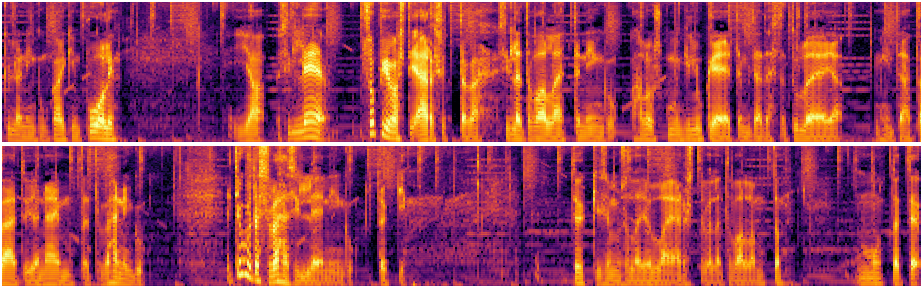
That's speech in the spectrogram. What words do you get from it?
kyllä niin kuin kaikin puoli. Ja silleen sopivasti ärsyttävä sillä tavalla, että niin kuin haluaisi kumminkin lukea, että mitä tästä tulee ja mihin tämä päätyy ja näin, mutta että vähän niin kuin, että joku tässä vähän silleen niin kuin tökki, tökki semmoisella jollain ärsyttävällä tavalla, mutta, mutta että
